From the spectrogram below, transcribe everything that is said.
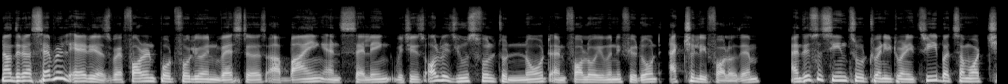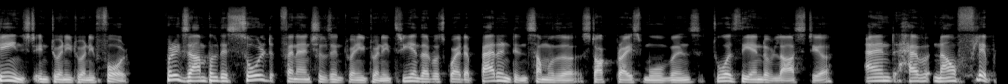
Now, there are several areas where foreign portfolio investors are buying and selling, which is always useful to note and follow, even if you don't actually follow them. And this was seen through 2023, but somewhat changed in 2024. For example, they sold financials in 2023, and that was quite apparent in some of the stock price movements towards the end of last year, and have now flipped.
